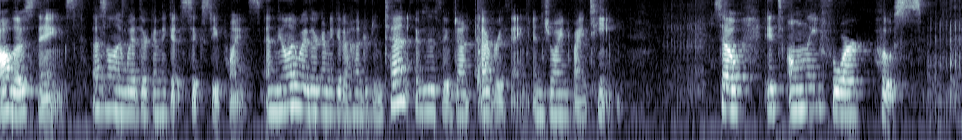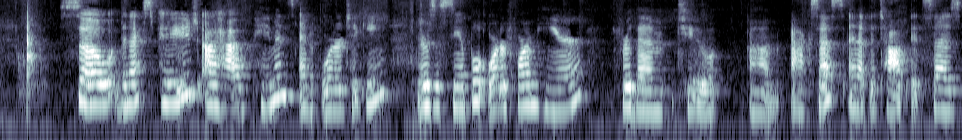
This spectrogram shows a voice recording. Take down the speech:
all those things. That's the only way they're going to get 60 points. And the only way they're going to get 110 is if they've done everything and joined my team. So it's only for hosts. So the next page, I have payments and order taking. There's a sample order form here for them to um, access. And at the top, it says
